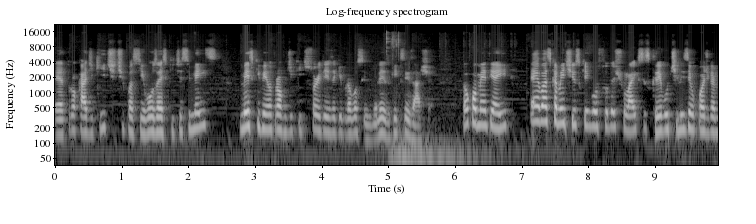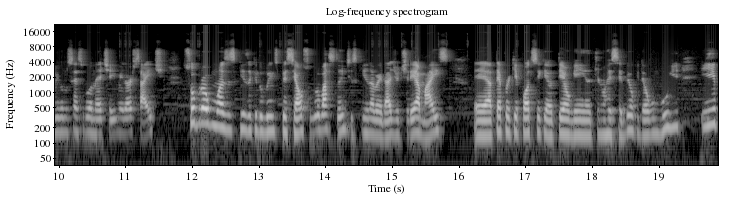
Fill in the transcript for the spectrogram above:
é, trocar de kit, tipo assim, vou usar esse kit esse mês, mês que vem eu troco de kit sorteios aqui pra vocês, beleza? O que, que vocês acham? Então comentem aí. É basicamente isso, quem gostou deixa o like, se inscreva, utilizem o código amigo no CSGO.net aí, melhor site. Sobrou algumas skins aqui do brinde especial, sobrou bastante skins na verdade, eu tirei a mais. É, até porque pode ser que tenha alguém que não recebeu, que deu algum bug. E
